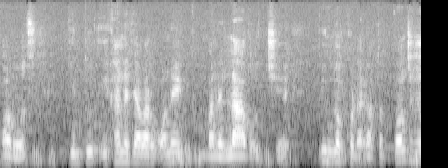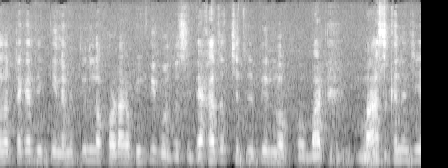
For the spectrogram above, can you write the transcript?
খরচ, কিন্তু এখানে যে আমার অনেক মানে লাভ হচ্ছে, তিন লক্ষ টাকা, অর্থাৎ পঞ্চাশ হাজার টাকা দিয়ে কিনে আমি তিন লক্ষ টাকা বিক্রি করতেছি। দেখা যাচ্ছে যে তিন লক্ষ বাট মাঝখানে যে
